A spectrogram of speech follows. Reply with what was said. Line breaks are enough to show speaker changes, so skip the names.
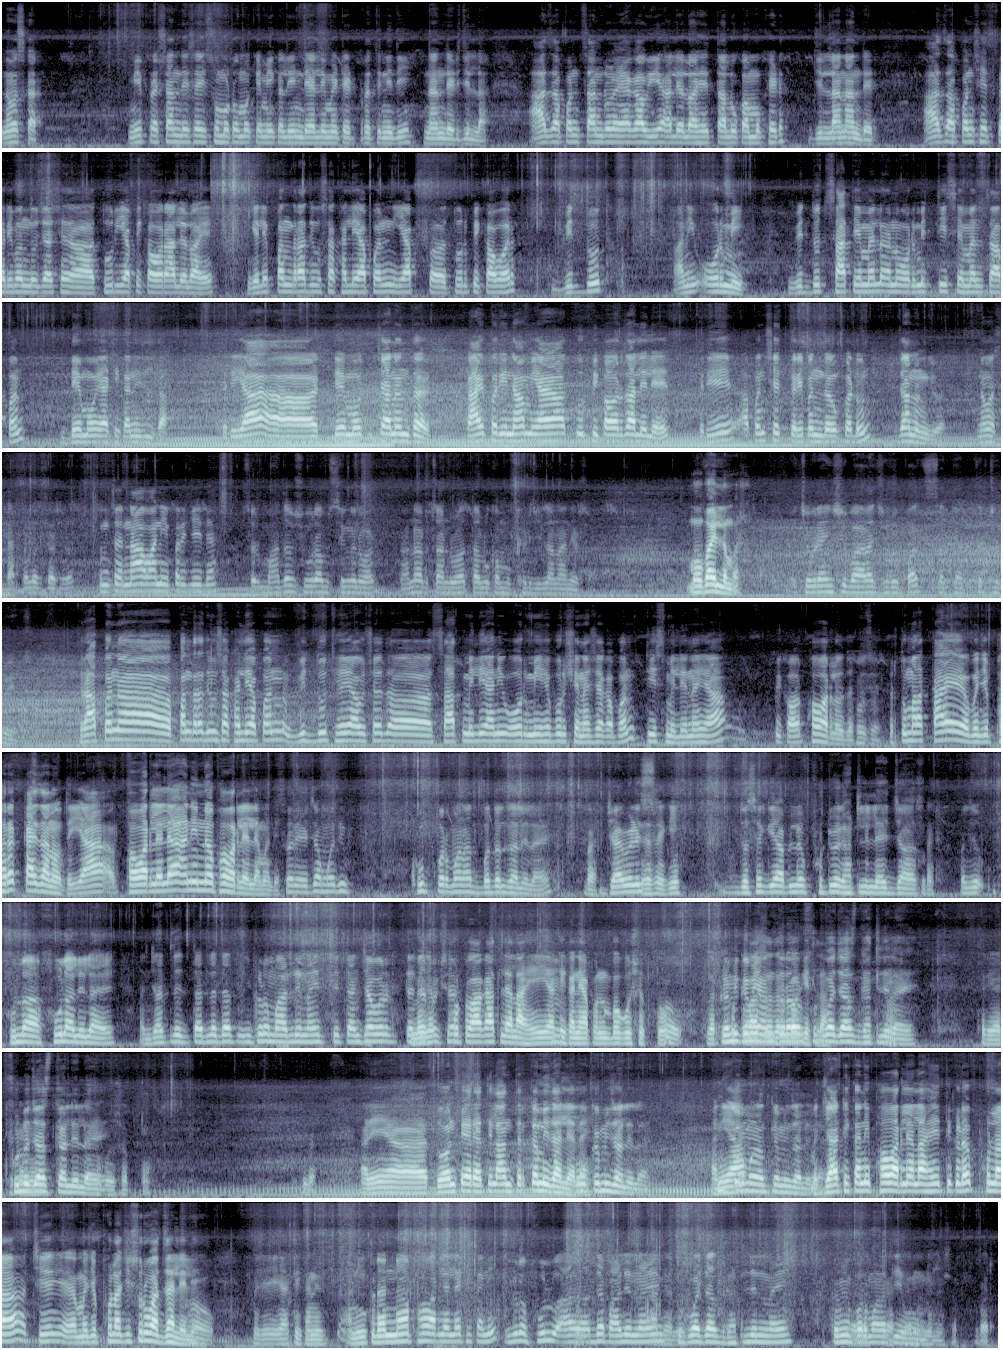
नमस्कार. मी Prashant Desai Sumitomo chemical India limited प्रतिनिधी नांदेड जिल्हा. आज आपण चांदोळा या गावी आलेलो आहे तालुका मुखेड जिल्हा नांदेड. आज आपण शेतकरी बंधूच्या शे तूर या पिकावर आलेलो आहे. गेले पंधरा दिवसाखाली आपण या तूर पिकावर विद्युत आणि ओर्मी विद्युत सात एम एल आणि ओर्मी तीस एम एलचा आपण डेमो या ठिकाणी दिला तर या डेमोच्या नंतर काय परिणाम या तूर पिकावर झालेले आहेत तर हे आपण शेतकरी बंधूकडून जाणून घेऊया. नमस्कार.
नमस्कार सर
तुमचं नाव आणि परिचय द्या.
सर माधव शिवराम सिंगनवाड राहणार चांदोळा तालुका मुखेड जिल्हा नांदेड सर
मोबाईल नंबर.
चौऱ्याऐंशी बारा झिरो पाच सत्याहत्तर झिरो एक.
तर आपण पंधरा दिवसाखाली आपण विद्युत हे औषध अ, सात मिली आणि ओरमी हे बुरशीनाशक आपण तीस मिलीनं ह्या पिकावर फवारलं होतं.
हो सर
तर तुम्हाला काय म्हणजे फरक काय जाणवतं या फवारलेल्या आणि न फवारलेल्यामध्ये?
सर याच्यामध्ये खूप प्रमाणात बदल झालेला आहे.
बरं.
ज्यावेळेस
जसं की?
जसं की आपले फुटवे घातलेले आहेत जास्त. म्हणजे फुला फुल आलेलं आहे. आणि ज्यातले त्यातल्या त्यात इकडं मारले नाहीत ते त्यांच्यावर
म्हणजे
त्याच्यापेक्षा
फुटवा घातलेला आहे या ठिकाणी आपण बघू शकतो.
हो.
जर
कमी
फुटवा
कमी
जर
अंतरावर
बघितला,
फुटवा जास्त घातलेला आहे.
तर या
फुलं
ठिकाणी
जास्त काढलेलं आहे.
बघू शकतो. बरं. आणि अ, दोन पेऱ्यातील अंतर कमी झालेलं
हो,
आहे.
कमी झालेला आहे.
आणि
खूप
या-
प्रमाणात कमी झालेलं
ज्या ठिकाणी फवारलेला आहे तिकडं फुलाची म्हणजे फुलाची सुरुवात झालेली आहे.
हो.
म्हणजे या ठिकाणी. आणि इकडं न फवारलेल्या ठिकाणी
इकडं फुल अद्याप आलेलं नाही फुटवा जास्त घातलेला नाही. कमी प्रमाणात येऊन गेले सर.
बरं.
